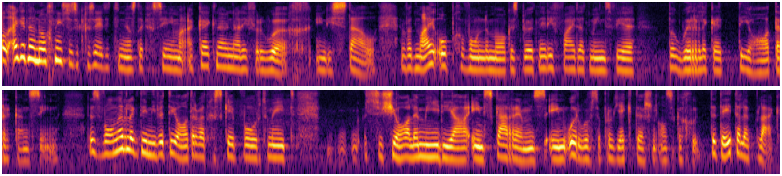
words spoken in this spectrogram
Wel, ek het nou nog nie soos ek gesê het die toneelstuk gesien nie, maar ek kyk nou na die verhoog en die stel. En wat my opgewonde maak is bloot net die feit dat mens weer behoorlike teater kan sien. Dis wonderlik die nuwe teater wat geskep word met sosiale media en skerms en oorhoofse projektors en al sulke goed. Dit het hulle plek,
